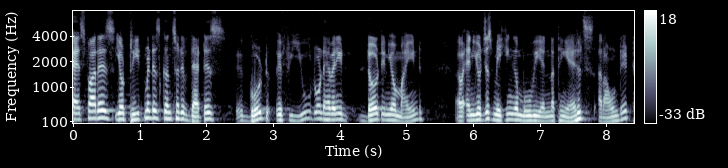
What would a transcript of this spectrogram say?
as far as your treatment is concerned if that is good if you don't have any dirt in your mind uh, and you're just making a movie and nothing else around it,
